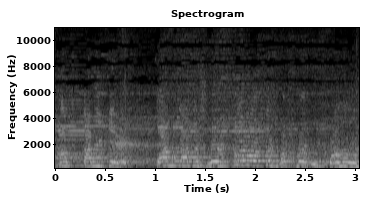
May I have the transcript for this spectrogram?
সাত তারিখে বাংলাদেশের কোন দেশপ্রতিক মানুষ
